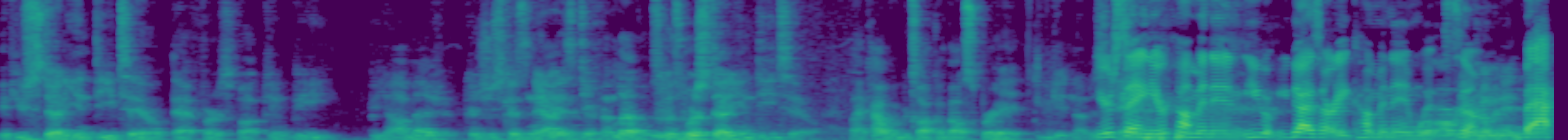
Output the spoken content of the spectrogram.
if you study in detail, that first fuck can be beyond measure because just because now it's different levels because mm-hmm. we're studying detail. Like how we were talking about spread, you didn't understand. You're saying you're coming in. You you guys already coming in with already some in? back.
